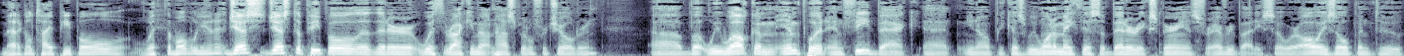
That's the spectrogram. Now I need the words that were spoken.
medical type people with the mobile unit? Just just the people that are with Rocky Mountain Hospital for Children. Uh, but we welcome input and feedback, uh, you know, because we want to make this a better experience for everybody. So we're always open to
